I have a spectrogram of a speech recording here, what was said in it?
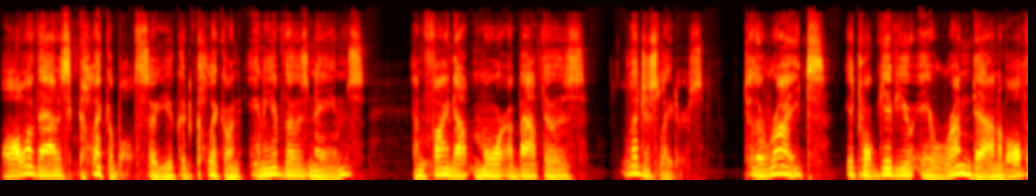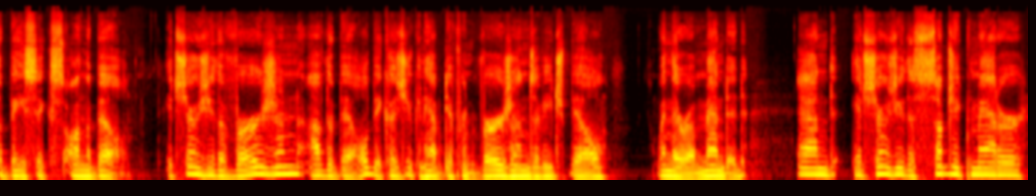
All of that is clickable, so you could click on any of those names and find out more about those legislators. To the right, it will give you a rundown of all the basics on the bill. It shows you the version of the bill because you can have different versions of each bill when they're amended and it shows you the subject matter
